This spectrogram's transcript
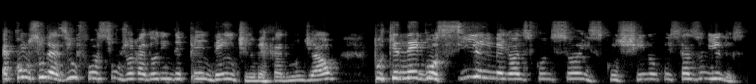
É como se o Brasil fosse um jogador independente no mercado mundial, porque negocia em melhores condições com China ou com Estados Unidos.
